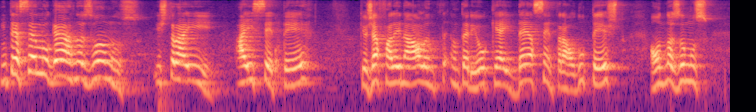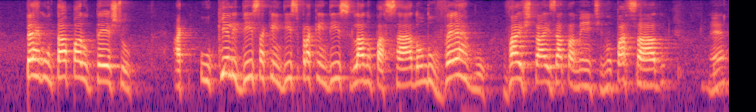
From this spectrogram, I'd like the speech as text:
Em terceiro lugar, nós vamos extrair a ICT, que eu já falei na aula anterior, que é a ideia central do texto, onde nós vamos perguntar para o texto o que ele disse a quem disse, para quem disse lá no passado, onde o verbo vai estar exatamente no passado, né?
